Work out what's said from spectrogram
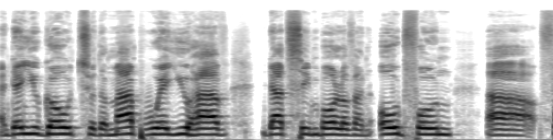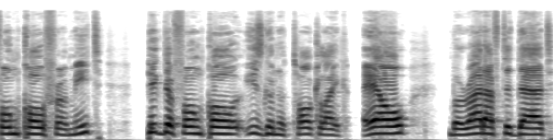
And then you go to the map where you have that symbol of an old phone uh, phone call from it pick the phone call. He's gonna talk like L, but right after that,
